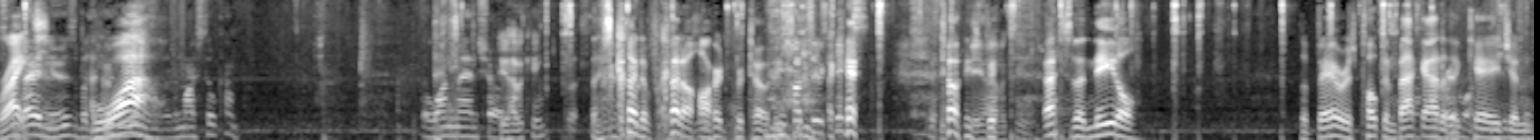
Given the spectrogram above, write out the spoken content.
right. bad news, but the good Wow. news is it might still come. The one-man show. Do you have a king? That's kind of kind of hard for Tony. Not two I kings. can't- Do Tony's you been- have a king? that's the needle. The bear is poking back out of the cage, and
